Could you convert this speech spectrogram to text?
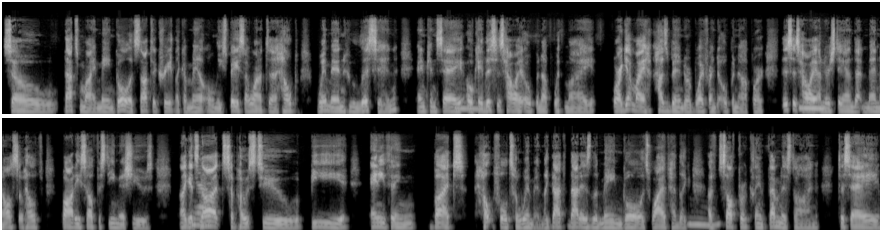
So that's my main goal. It's not to create like a male only space. I want it to help women who listen and can say, mm. okay, this is how I open up with my, or I get my husband or boyfriend to open up, or this is how mm. I understand that men also have body self esteem issues. Like it's yeah. not supposed to be anything but helpful to women like that that is the main goal it's why i've had like mm. a self-proclaimed feminist on to say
